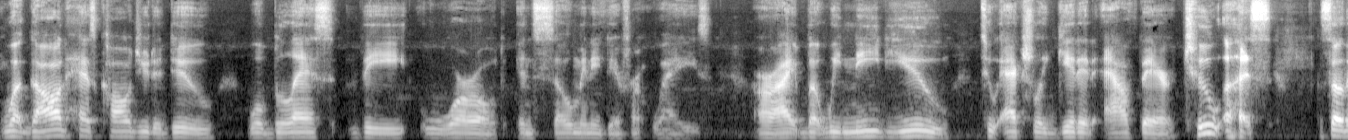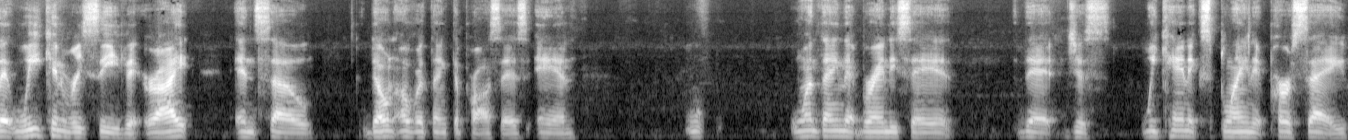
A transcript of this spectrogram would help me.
what God has called you to do will bless the world in so many different ways. All right. But we need you to actually get it out there to us so that we can receive it. Right. And so don't overthink the process. And w- one thing that Brandy said that just we can't explain it per se,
